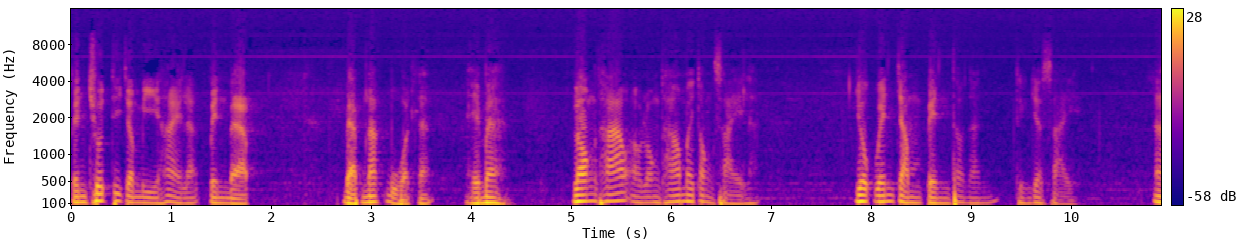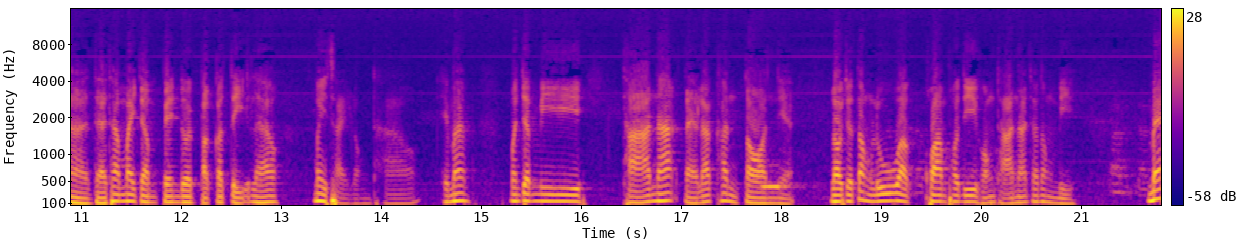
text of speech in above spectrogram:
เป็นชุดที่จะมีให้แล้วเป็นแบบแบบนักบวชแล้วเห็นไหมรองเท้าเอารองเท้าไม่ต้องใส่แล้วยกเว้นจำเป็นเท่านั้นถึงจะใส่แต่ถ้าไม่จำเป็นโดยปกติแล้วไม่ใส่รองเท้าเห็นไหมมันจะมีฐานะแต่ละขั้นตอนเนี่ย เราจะต้องรู้ว่าความพอดีของฐานะจะต้องมี แม้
